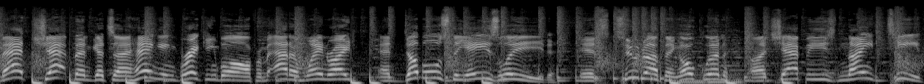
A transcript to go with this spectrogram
Matt Chapman gets a hanging breaking ball from Adam Wainwright and doubles the A's lead. It's 2 0 Oakland on Chappie's 19th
